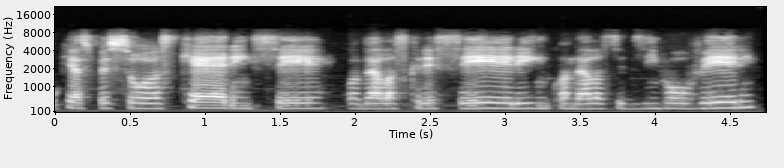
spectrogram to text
o que as pessoas querem ser quando elas crescerem, quando elas se desenvolverem,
